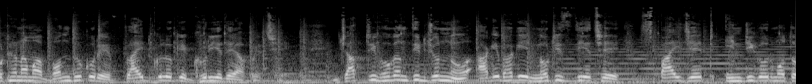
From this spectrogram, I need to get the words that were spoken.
ওঠানামা বন্ধ করে ফ্লাইটগুলোকে ঘুরিয়ে দেওয়া হয়েছে। যাত্রী ভোগান্তির জন্য আগেভাগেই নোটিশ দিয়েছে স্পাইজেট, ইন্ডিগোর মতো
